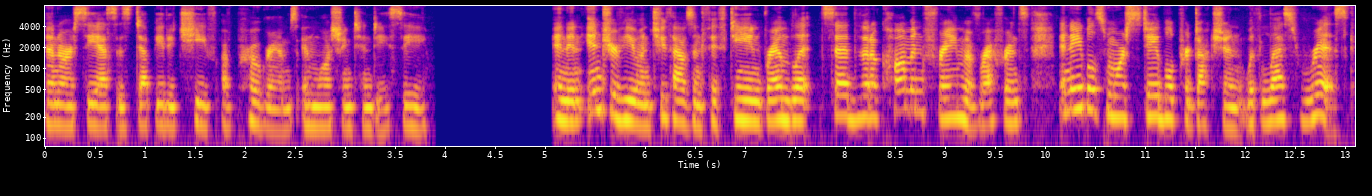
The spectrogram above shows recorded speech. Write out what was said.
NRCS's Deputy Chief of Programs in Washington, D.C. In an interview in 2015, Bramblett said that a common frame of reference enables more stable production with less risk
